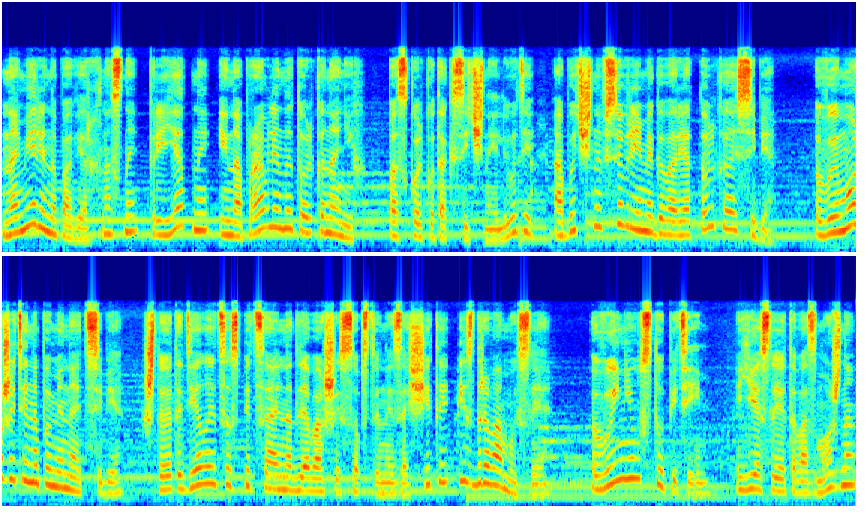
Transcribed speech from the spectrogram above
намеренно поверхностны, приятны и направлены только на них, поскольку токсичные люди обычно все время говорят только о себе. Вы можете напоминать себе, что это делается специально для вашей собственной защиты и здравомыслия. Вы не уступите им. Если это возможно,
